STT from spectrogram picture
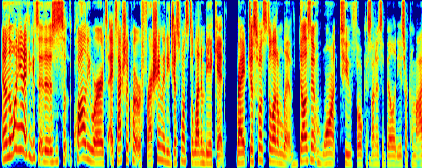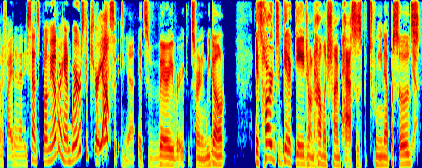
And on the one hand, I think it's a, there's this quality where it's it's actually quite refreshing that he just wants to let him be a kid, right? Just wants to let him live. Doesn't want to focus on his abilities or commodify it in any sense. But on the other hand, where's the curiosity? Yeah, it's very, very concerning. We don't. It's hard to get a gauge on how much time passes between episodes, Yeah.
